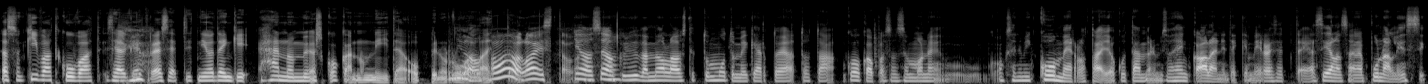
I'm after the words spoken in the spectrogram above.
tässä on kivat kuvat, selkeät reseptit, niin jotenkin hän on myös kokannut niitä ja oppinut Joo. ruoanlaittoon. Oh, loistavaa. Joo, se on kyllä hyvä. Me ollaan ostettu muutamia kertoja. Tota, K-kaupassa on semmoinen, onko se nimi Komero tai joku tämmöinen, missä on Henkka Alenin tekemiä reseptejä. Ja siellä on sellainen punalinssi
